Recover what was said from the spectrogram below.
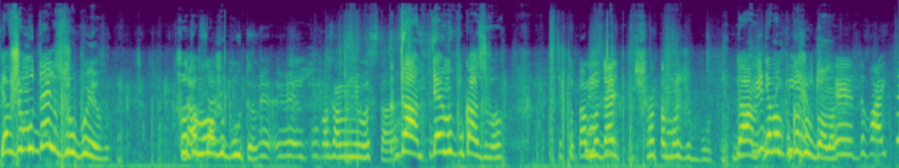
я вже модель зробив. Що Да, там все. може бути? Він, він показав мені листа. Да, я йому показував. Типу там модель, що там може бути. Да, я вам покажу вдома. Е, давайте.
